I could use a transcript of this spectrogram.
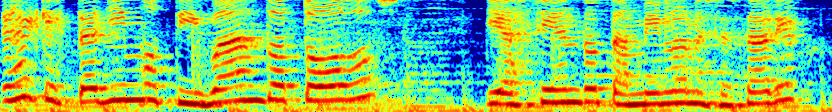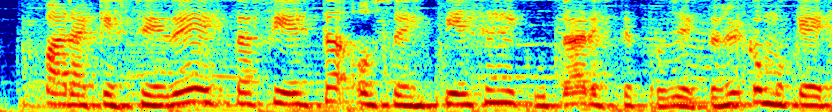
Es el que está allí motivando a todos y haciendo también lo necesario para que se dé esta fiesta o se empiece a ejecutar este proyecto. Es como que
